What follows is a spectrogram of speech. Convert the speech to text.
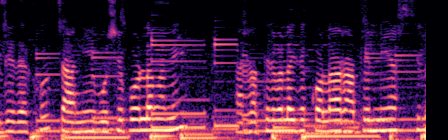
এই যে দেখো, চা নিয়ে বসে পড়লাম আমি। আর রাতের বেলায় যে কলা আর আপেল নিয়ে আসছিল।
